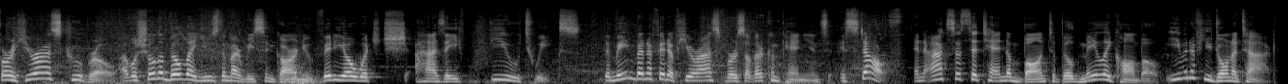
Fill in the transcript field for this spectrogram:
For Huras Kubrow, I will show the build I used in my recent Garanuk video which has a few tweaks. The main benefit of Huras versus other companions is stealth, and access to Tandem Bond to build melee combo, even if you don't attack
